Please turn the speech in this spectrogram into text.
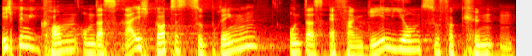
ich bin gekommen, um das Reich Gottes zu bringen und das Evangelium zu verkünden.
